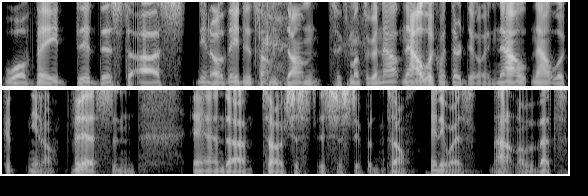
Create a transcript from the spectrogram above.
well they did this to us you know they did something dumb six months ago. Now now look what they're doing. Now now look at you know this and and uh so it's just it's just stupid. So anyways i don't know that's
